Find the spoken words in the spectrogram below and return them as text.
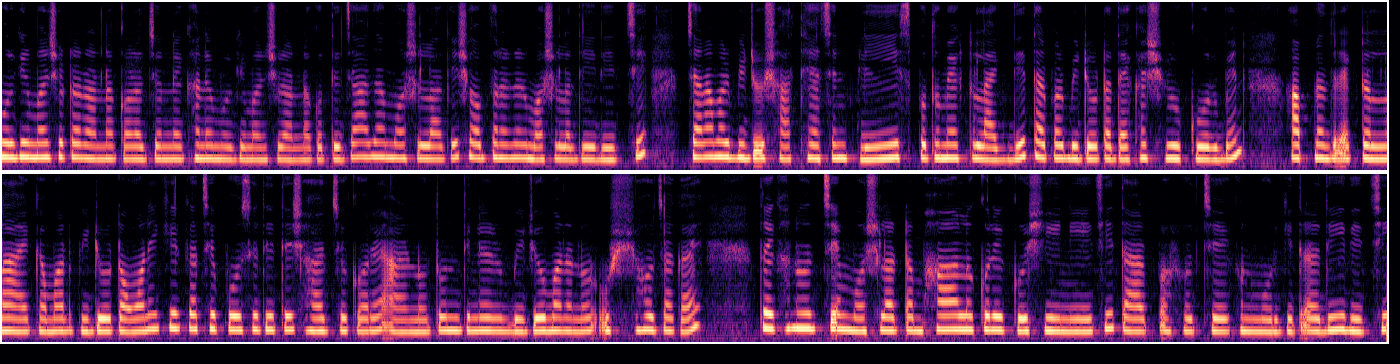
মুরগির মাংসটা রান্না করার জন্য এখানে মুরগির মাংস রান্না করতে যা যা মশলা লাগে, সব ধরনের মশলা দিয়ে দিচ্ছি। যারা আমার ভিডিওর সাথে আছেন, প্লিজ প্রথমে একটা লাইক দিয়ে তারপর ভিডিওটা দেখা শুরু করবেন। আপনাদের একটা লাইক আমার ভিডিওটা অনেকের কাছে পৌঁছে দিতে সাহায্য করে। আর নতুন দিনের ভিডিও বানানোর উৎসাহ জাগায় তো এখানে হচ্ছে মশলাটা ভালো করে কষিয়ে নিয়েছি। তারপর হচ্ছে এখন মুরগিটা দিয়ে দিচ্ছি।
